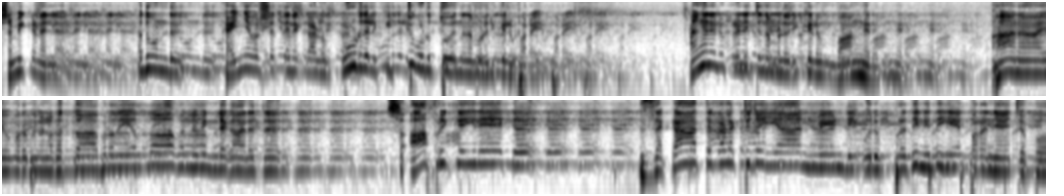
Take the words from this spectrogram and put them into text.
ശ്രമിക്കണല്ല അതുകൊണ്ട് കഴിഞ്ഞ വർഷത്തിനേക്കാളും കൂടുതൽ കിറ്റ് കൊടുത്തു എന്ന് നമ്മൾ ഒരിക്കലും പറയും അങ്ങനെ ഒരു ക്രെഡിറ്റ് നമ്മൾ ഒരിക്കലും വാങ്ങരുത് ഖത്താബ് റളിയല്ലാഹു അൻഹുവിന്റെ കാലത്ത് ആഫ്രിക്കയിലേക്ക് സക്കാത്ത് കളക്ട് ചെയ്യാൻ വേണ്ടി ഒരു പ്രതിനിധിയെ പറഞ്ഞയച്ചപ്പോ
